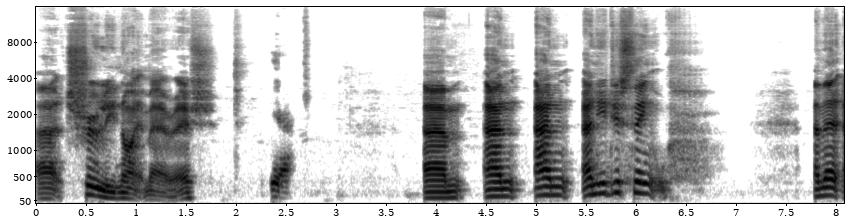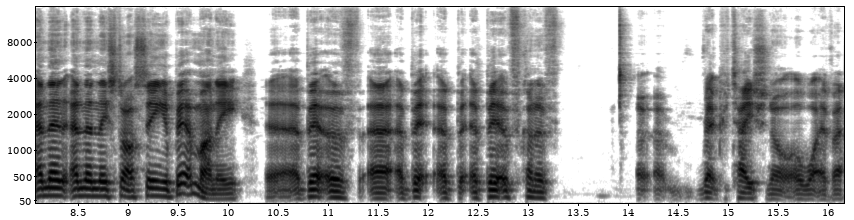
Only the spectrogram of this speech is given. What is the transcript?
uh, truly nightmarish. Yeah. Um, and and and you just think, and then and then and then they start seeing a bit of money, uh, a bit of uh, a bit a, bit- a bit of kind of uh, uh, reputation or, or whatever,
